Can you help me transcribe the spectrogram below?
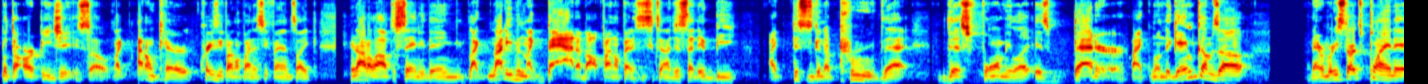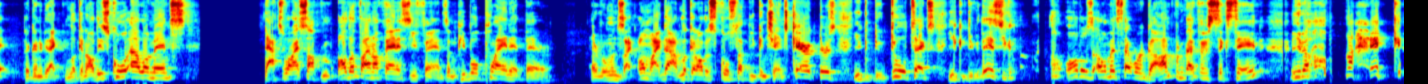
with the RPG. So like I don't care. Crazy Final Fantasy fans, like you're not allowed to say anything, like not even like bad about Final Fantasy 16. I just said it'd be like this is gonna prove that this formula is better. Like when the game comes out and everybody starts playing it, they're gonna be like, look at all these cool elements. That's what I saw from all the Final Fantasy fans and people playing it there. Everyone's like, oh my god, look at all this cool stuff. You can change characters, you can do dual text, you can do this, you can all those elements that were gone from FF16, you know, like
